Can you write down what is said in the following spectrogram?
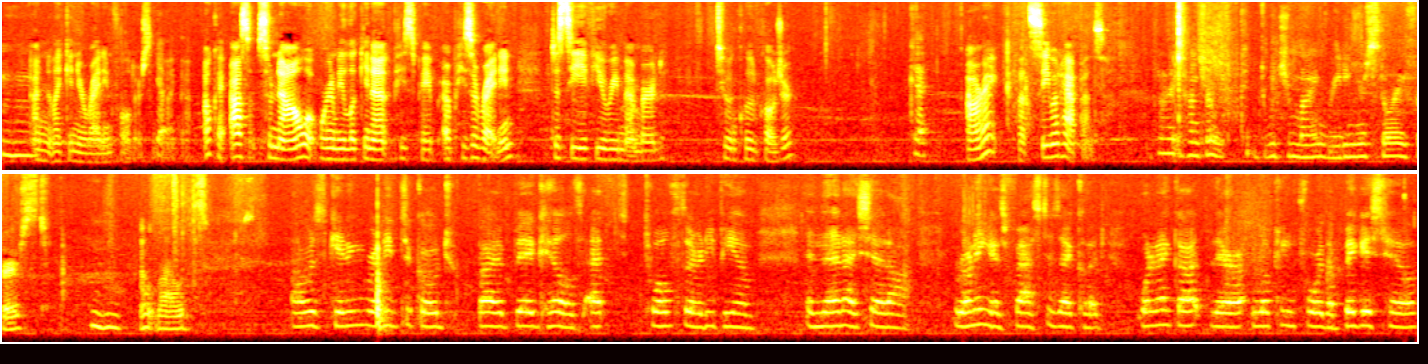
Mhm. on, like in your writing folder, something Yep. like that. Okay, awesome. So now what we're going to be looking at a piece of paper, a piece of writing, to see if you remembered to include closure. Okay. All right, let's see what happens. All right, Hunter, would you mind reading your story first Mm-hmm. out loud? I was getting ready to go to by Big Hills at 12:30 p.m. and then I set off, running as fast as I could. When I got there looking for the biggest hill,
